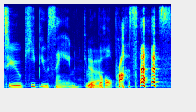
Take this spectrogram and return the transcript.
to keep you sane through Yeah. the whole process.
